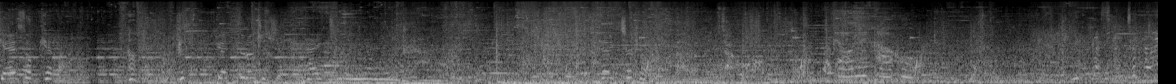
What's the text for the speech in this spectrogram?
계속해봐. 꿰뚫어주지. 달처럼 영원히 펼쳐져라. 바람을 타고 별이 가고. 상처 따위.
